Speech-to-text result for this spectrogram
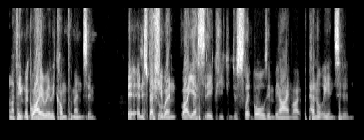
And I think Maguire really complements him, and especially Sure. when like yesterday, because you can just slip balls in behind, like the penalty incident.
